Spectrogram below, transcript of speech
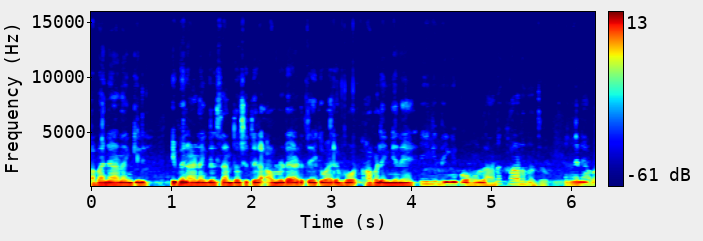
അവനാണെങ്കിൽ ഇവനാണെങ്കിൽ സന്തോഷത്തിൽ അവളുടെ അടുത്തേക്ക് വരുമ്പോൾ അവളിങ്ങനെ നീങ്ങി നീങ്ങി പോകുന്നതാണ് കാണുന്നത്. അങ്ങനെ അവ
